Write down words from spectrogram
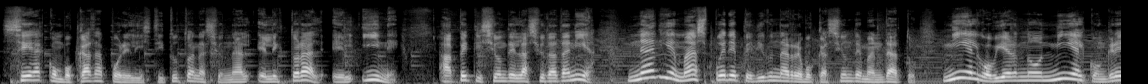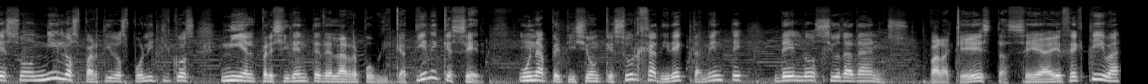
sea convocada por el Instituto Nacional Electoral, el INE, a petición de la ciudadanía. Nadie más puede pedir una revocación de mandato, ni el gobierno, ni el Congreso, ni los partidos políticos, ni el presidente de la República. Tiene que ser una petición que surja directamente de los ciudadanos. Para que ésta sea efectiva,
